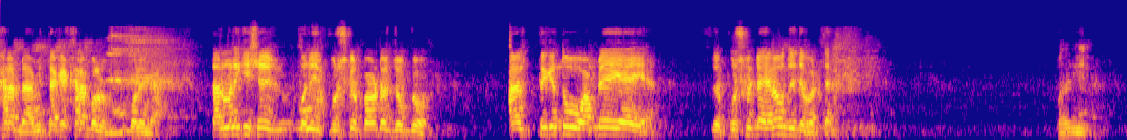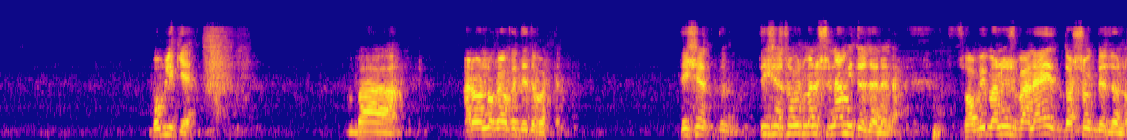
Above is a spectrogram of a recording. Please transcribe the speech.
খারাপ না, আমি তাকে খারাপ বলি না। তার মানে কি সে মানে পুরস্কার পাওয়াটা যোগ্য? তার থেকে তো আপনি এই, পুরস্কারটা এরাও দিতে পারতেন। ওই বুবলিকে বা আর অন্য কাউকে দিতে পারতেন। দেশের ছবির মানুষ নামই তো জানে না। ছবি মানুষ বানায় দর্শকদের জন্য।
